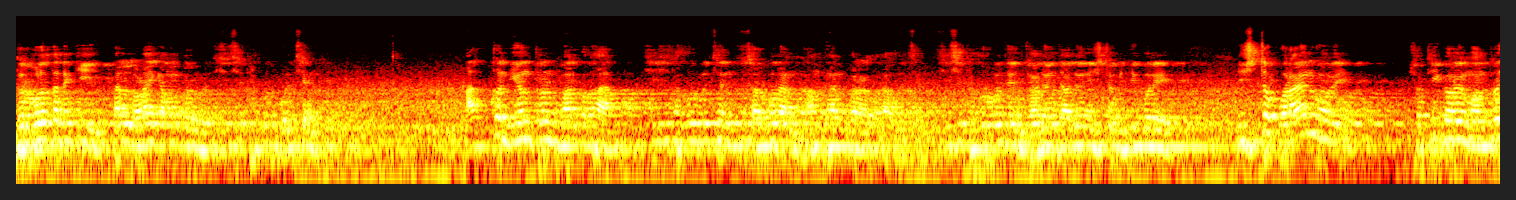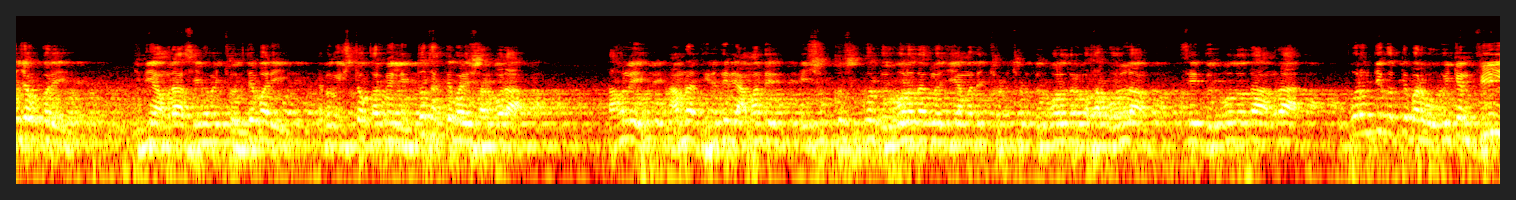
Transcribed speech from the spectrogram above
দুর্বলতাটা কি, তাহলে লড়াই কেমন করবে সে ঠাকুর বলছেন আত্মনিয়ন্ত্রণ হওয়ার কথা শিশু ঠাকুর বলছেন, সর্বদা নাম ধ্যান করার কথা বলছেন। শিশু ঠাকুর বলছেন যজন যাজন ইষ্টবিধি করে ইষ্টপরায়ণভাবে সঠিকভাবে মন্ত্র জপ করে, যদি আমরা সেইভাবে চলতে পারি এবং ইষ্টকর্মে লিপ্ত থাকতে পারি সর্বদা, তাহলে আমরা ধীরে ধীরে আমাদের এই সূক্ষ্ম সূক্ষ্ম দুর্বলতাগুলো যে আমাদের ছোট ছোট দুর্বলতার কথা বললাম, সেই দুর্বলতা আমরা উপলব্ধি করতে পারব। We can feel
